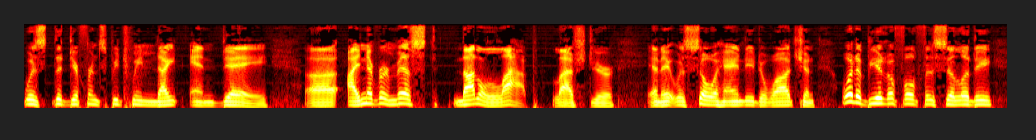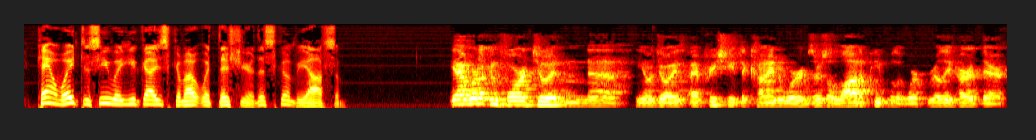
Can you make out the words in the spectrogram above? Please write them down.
was the difference between night and day. Uh, I never missed not a lap last year, and it was so handy to watch. And what a beautiful facility! Can't wait to see what you guys come out with this year. This is going to be awesome. Yeah, we're looking forward to it, and uh, you know, Joey, I appreciate the kind words. There's a lot of people that work really hard there.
